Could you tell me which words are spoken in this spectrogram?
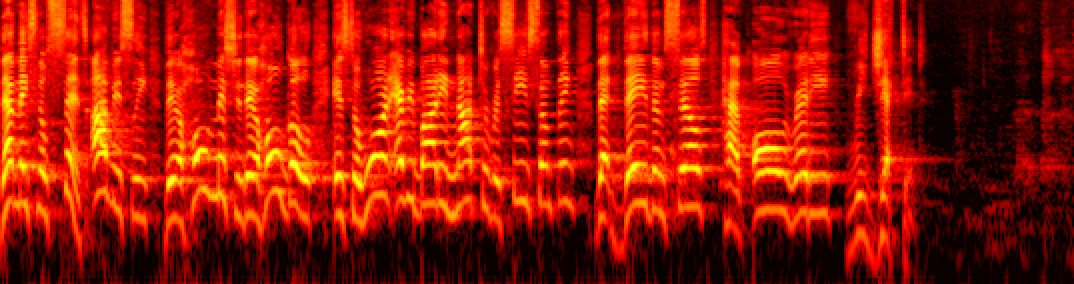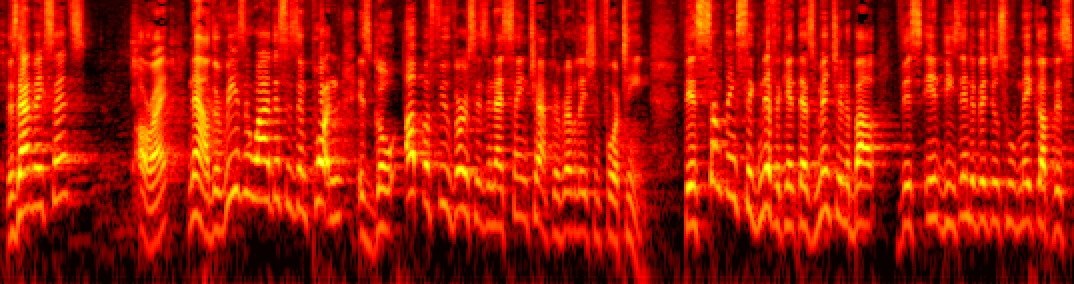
That makes no sense. Obviously, their whole mission, their whole goal is to warn everybody not to receive something that they themselves have already rejected. Does that make sense? All right. Now, the reason why this is important is go up a few verses in that same chapter of Revelation 14. There's something significant that's mentioned about this in, these individuals who make up this,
